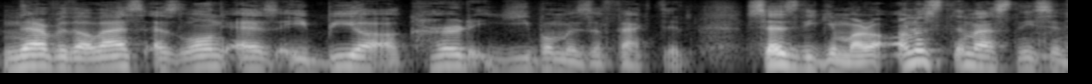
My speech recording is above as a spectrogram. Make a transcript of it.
nevertheless as long as a bia occurred yibum is affected. Says the Gemara anus temas nisan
